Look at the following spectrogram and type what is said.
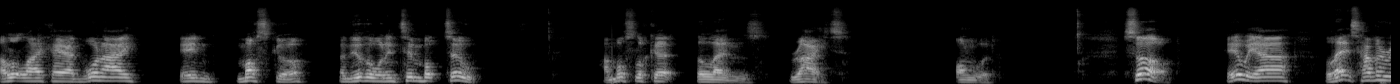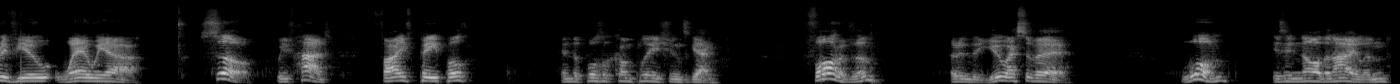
I looked like I had one eye in Moscow and the other one in Timbuktu. I must look at the lens. Right. Onward. So, here we are. Let's have a review where we are. So, we've had five people in the puzzle completions gang. Four of them are in the US of A. One is in Northern Ireland,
